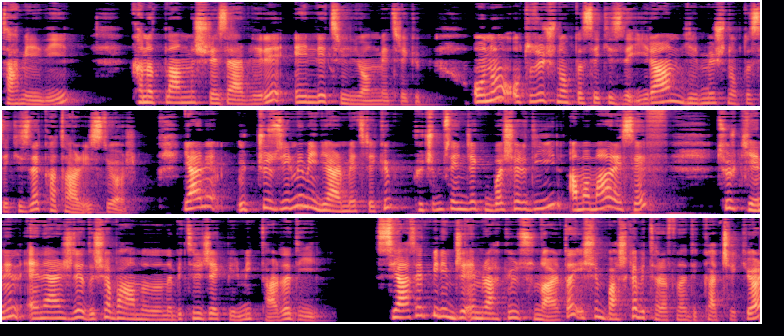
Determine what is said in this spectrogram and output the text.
tahmini değil, kanıtlanmış rezervleri 50 trilyon metreküp. Onu 33.8 ile İran, 23.8 ile Katar izliyor. Yani 320 milyar metreküp küçümsenecek bir başarı değil ama maalesef Türkiye'nin enerjide dışa bağımlılığını bitirecek bir miktarda değil. Siyaset bilimci Emrah Gülsunar da işin başka bir tarafına dikkat çekiyor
